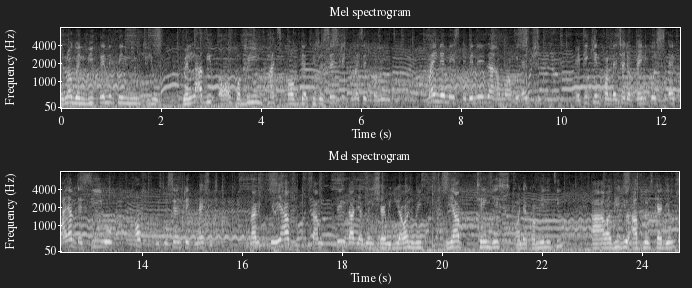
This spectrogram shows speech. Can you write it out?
it's not going to be anything new to you. We love you all for being part of the Christocentric message community. My name is Ebenezer Amwaku Entry, a deacon from the Church of Pentecost, and I am the CEO of Christocentric Message. Now, we- have some things that we are going to share with you. I want to read. We have changes on the community, uh, our video upload schedules.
